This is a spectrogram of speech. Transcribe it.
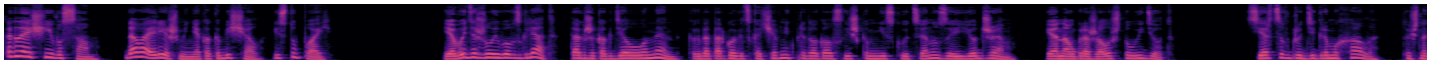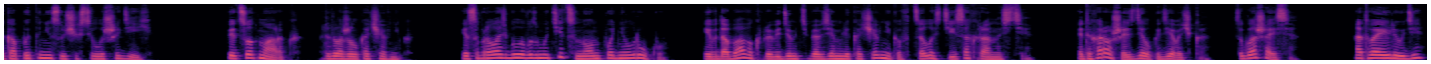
«Тогда ищи его сам. Давай, режь меня, как обещал, и ступай». Я выдержала его взгляд, так же, как делала Нэн, когда торговец-кочевник предлагал слишком низкую цену за ее джем, и она угрожала, что уйдет. Сердце в груди громыхало, точно копыта несущихся лошадей. «Пятьсот марок», — предложил кочевник. Я собралась было возмутиться, но он поднял руку. И вдобавок проведем тебя в земли кочевников в целости и сохранности. Это хорошая сделка, девочка. Соглашайся. А твои люди?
